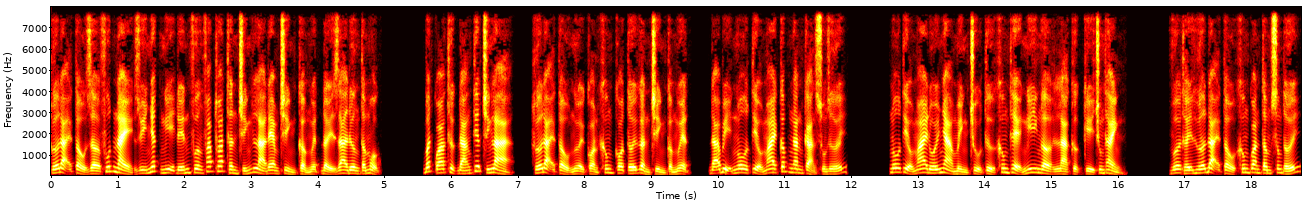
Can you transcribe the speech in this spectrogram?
hứa đại tẩu giờ phút này duy nhất nghĩ đến phương pháp thoát thân chính là đem trình cẩm nguyệt đẩy ra đương tấm mục. Bất quá thực đáng tiếc chính là, hứa đại tẩu người còn không có tới gần trình cẩm nguyệt, đã bị ngô tiểu mai cấp ngăn cản xuống dưới. Nô Tiểu Mai đối nhà mình chủ tử không thể nghi ngờ là cực kỳ trung thành. Vừa thấy hứa đại tẩu không quan tâm xông tới,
